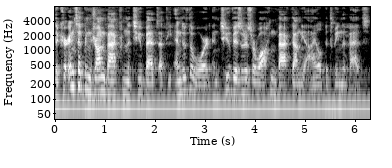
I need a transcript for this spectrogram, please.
The curtains had been drawn back from the two beds at the end of the ward, and two visitors were walking back down the aisle between the beds.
